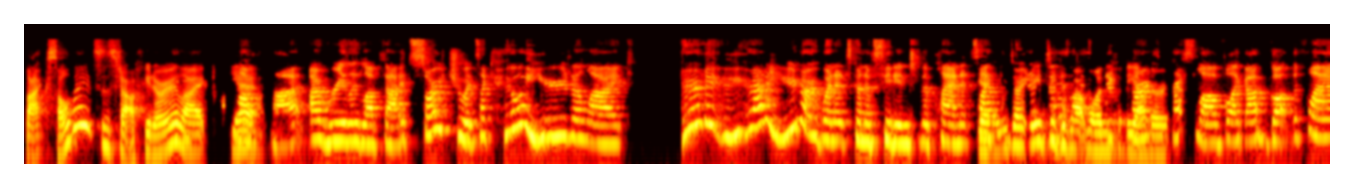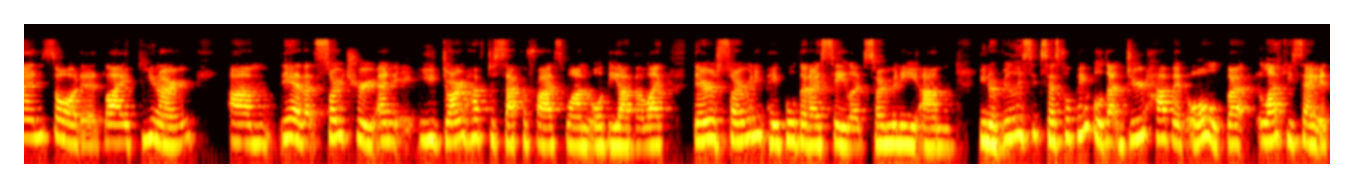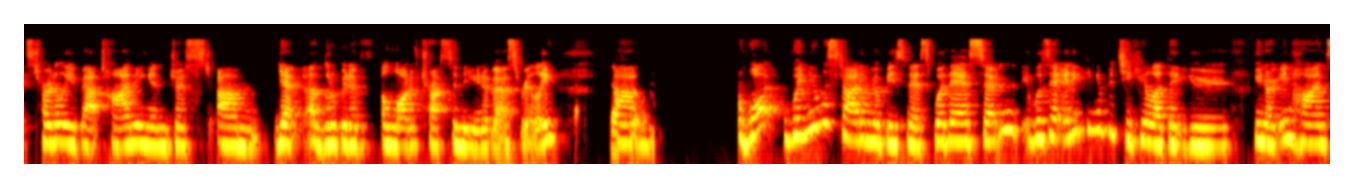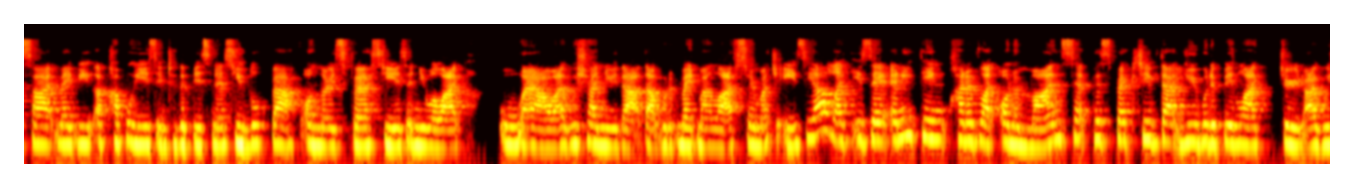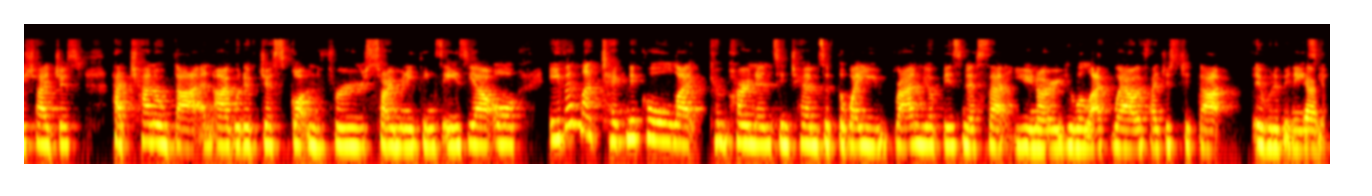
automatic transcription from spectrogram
like soulmates and stuff. You know, like yeah, I really love that. It's so true. It's like who are you to like who do you, how do you know when it's going to fit into the plan? It's yeah, like you don't need to give up one for the other. Express love, like I've got the plan sorted. Like you know, um, yeah, that's so true. And you don't have to sacrifice one or the other. Like there are so many people that I see, like so many, um, you know, really successful people that do have it all. But like you say, it's totally about timing and just, um, yeah, a little bit of a lot of trust in the universe, really. Definitely. Um, what when you were starting your business were there certain was there anything in particular that you you know in hindsight maybe a couple years into the business you look back on those first years and you were like wow i wish i knew that. That would have made my life so much easier. Like is there anything kind of like on a mindset perspective that you would have been like dude i wish i just had channeled that and i would have just gotten through so many things easier or even like technical like components in terms of the way you ran your business that you know you were like wow if i just did that it would have been easier yeah.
